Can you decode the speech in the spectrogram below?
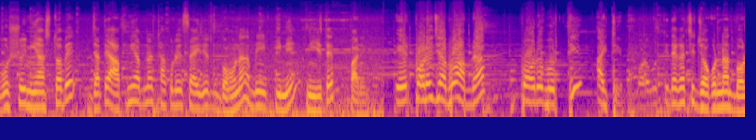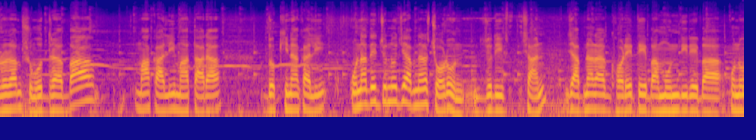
অবশ্যই নিয়ে আসতে হবে যাতে আপনি আপনার ঠাকুরের সাইজের গহনা আপনি কিনে নিয়ে যেতে পারেন। এরপরে যাব আমরা পরবর্তী আইটেম পরবর্তী দেখাচ্ছি জগন্নাথ বলরাম সুভদ্রা বা মা কালী মা তারা দক্ষিণা কালী। ওনাদের জন্য যে আপনারা চরণ যদি চান যে আপনারা ঘরেতে বা মন্দিরে বা কোনো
